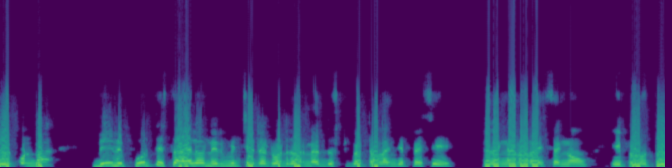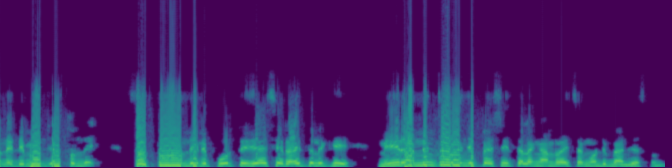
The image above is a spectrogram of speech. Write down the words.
కాకుండా దీన్ని పూర్తి స్థాయిలో నిర్మించేటటువంటి దాని మీద దృష్టి పెట్టాలని చెప్పేసి తెలంగాణ రైతు సంఘం ఈ ప్రభుత్వాన్ని డిమాండ్ చేస్తుంది. సత్వరం దీన్ని పూర్తి చేసి రైతులకి నీరు అందించాలని చెప్పేసి తెలంగాణ రైతు సంఘం డిమాండ్ చేస్తుంది.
